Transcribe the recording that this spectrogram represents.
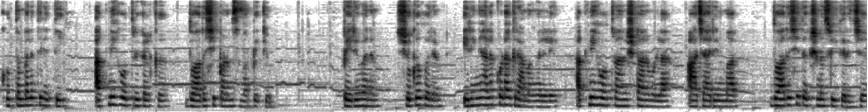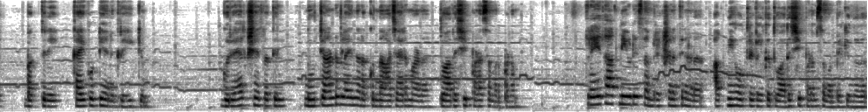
കൂത്തമ്പലത്തിലെത്തി അഗ്നിഹോത്രികൾക്ക് ദ്വാദശി പണം സമർപ്പിക്കും. പെരുവനം ശുഗപുരം ഇരിങ്ങാലക്കുട ഗ്രാമങ്ങളിലെ അഗ്നിഹോത്രാനുഷ്ഠാനമുള്ള ആചാര്യന്മാർ ദ്വാദശി ദക്ഷിണ സ്വീകരിച്ച് ഭക്തരെ കൈകൊട്ടി അനുഗ്രഹിക്കും. ഗുരുവായൂർ ക്ഷേത്രത്തിൽ നൂറ്റാണ്ടുകളായി നടക്കുന്ന ആചാരമാണ് ദ്വാദശി പണ സമർപ്പണം ത്രേതാഗ്നിയുടെ സംരക്ഷണത്തിനാണ് അഗ്നിഹോത്രികൾക്ക് ദ്വാദശി പണം സമർപ്പിക്കുന്നത്.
